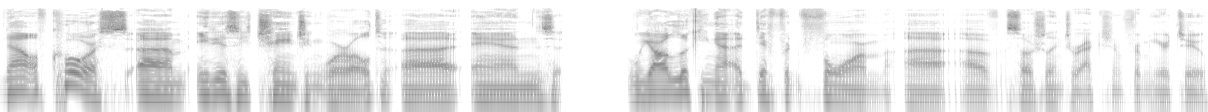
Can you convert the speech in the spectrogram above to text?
Now, of course, um, it is a changing world, uh, and we are looking at a different form uh, of social interaction from here too.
